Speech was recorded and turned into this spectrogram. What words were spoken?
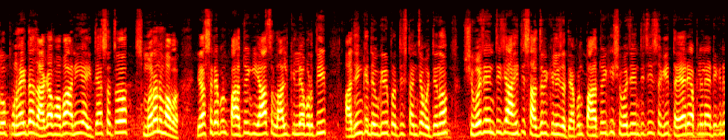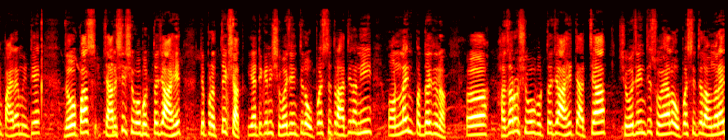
तो पुन्हा एकदा जागा व्हावा आणि या इतिहासाचं स्मरण व्हावं. यासाठी आपण पाहतोय की याच लाल किल्ल्यावरती अजिंक्य देवगिरी प्रतिष्ठानच्या वतीनं शिवजयंती जी आहे ती साजरी केली जाते. आपण पाहतोय की शिवजयंतीची सगळी तयारी आपल्याला या ठिकाणी पाहायला मिळते. जवळपास चारशे शिवभक्त जे आहेत ते प्रत्यक्षात या ठिकाणी शिवजयंतीला उपस्थित राहतील आणि ऑनलाईन पद्धतीनं हजारो शिवभक्त जे आहेत ते आजच्या शिवजयंती सोहळ्याला उपस्थिती लावणार आहेत.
